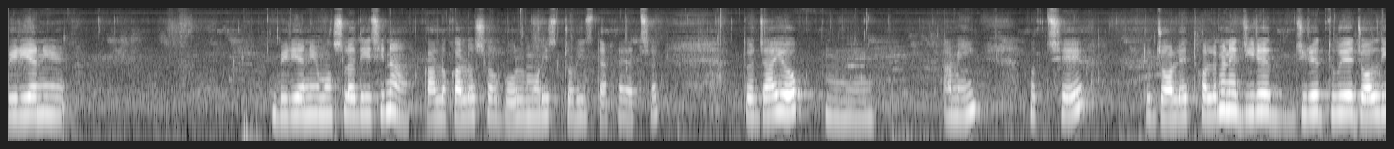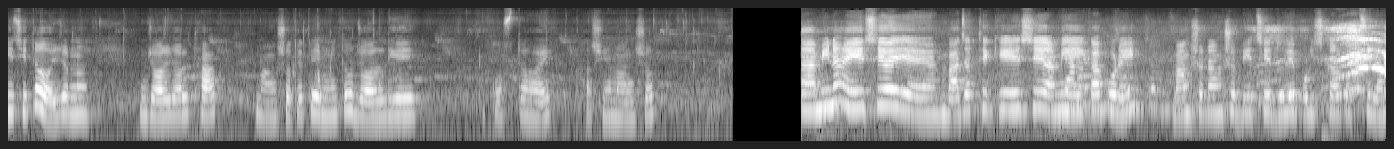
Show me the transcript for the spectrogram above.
বিরিয়ানি, বিরিয়ানির মশলা দিয়েছি না, কালো কালো সব গোলমরিচ টরিচ দেখা যাচ্ছে। তো যাই হোক আমি হচ্ছে একটু জলে থলে মানে জিরে জিরে ধুয়ে জল দিয়েছি তো, ওই জন্য জল জল থাক। মাংসতে তো এমনিতেও জল দিয়ে কষতে হয়, খাসির মাংস। আমি না এসে বাজার থেকে এসে আমি এই কাপড়ে মাংস, টাংস বেছে ধুয়ে পরিষ্কার করছিলাম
